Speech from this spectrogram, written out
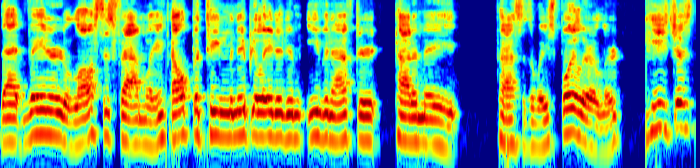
that Vader lost his family. Palpatine manipulated him even after Padme passes away. Spoiler alert. He's just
